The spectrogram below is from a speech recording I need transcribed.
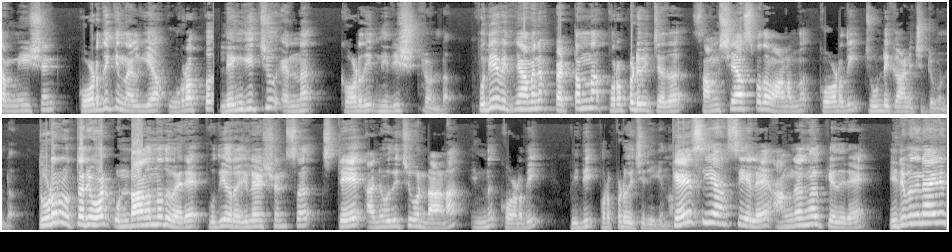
കമ്മീഷൻ കോടതിക്ക് നൽകിയ ഉറപ്പ് ലംഘിച്ചു എന്ന് കോടതി നിരീക്ഷിച്ചിട്ടുണ്ട്. പുതിയ വിജ്ഞാപനം പെട്ടെന്ന് പുറപ്പെടുവിച്ചത് സംശയാസ്പദമാണെന്ന് കോടതി ചൂണ്ടിക്കാണിച്ചിട്ടുമുണ്ട്. തുടർ ഉത്തരവുകൾ ഉണ്ടാകുന്നതുവരെ പുതിയ റെഗുലേഷൻസ് സ്റ്റേ അനുവദിച്ചുകൊണ്ടാണ് ഇന്ന് കോടതി വിധി പുറപ്പെടുവിച്ചിരിക്കുന്നത്. കെ സി ആർ സിയിലെ അംഗങ്ങൾക്കെതിരെ ഇരുപതിനായിരം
